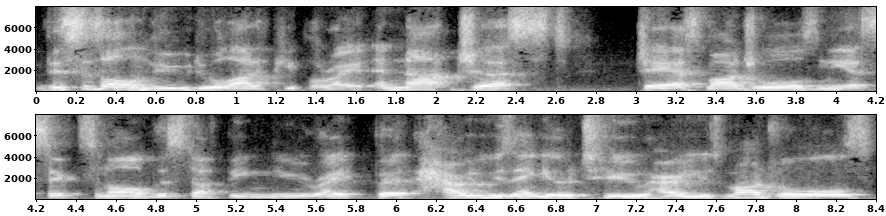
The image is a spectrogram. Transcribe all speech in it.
this is all new to a lot of people, right? And not just JS modules and ES6 and all of this stuff being new, right? But how you use Angular 2, how you use modules.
